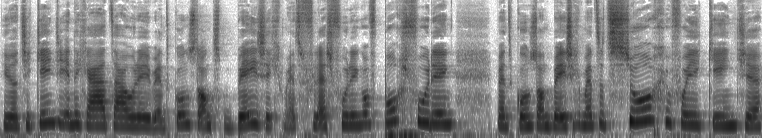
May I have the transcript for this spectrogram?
Je wilt je kindje in de gaten houden. Je bent constant bezig met flesvoeding of borstvoeding. Bent constant bezig met het zorgen voor je kindje.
